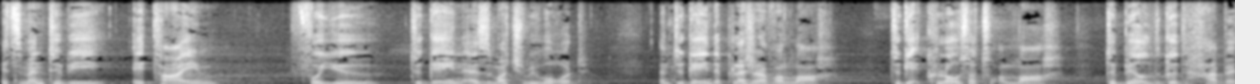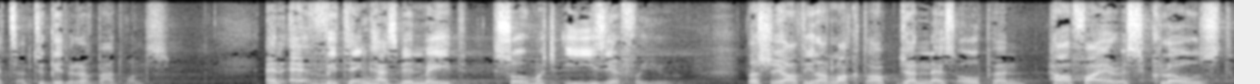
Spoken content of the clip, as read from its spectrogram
It's meant to be a time for you to gain as much reward and to gain the pleasure of Allah, to get closer to Allah, to build good habits and to get rid of bad ones. And everything has been made so much easier for you. The shayateen are locked up, Jannah is open, hellfire is closed,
